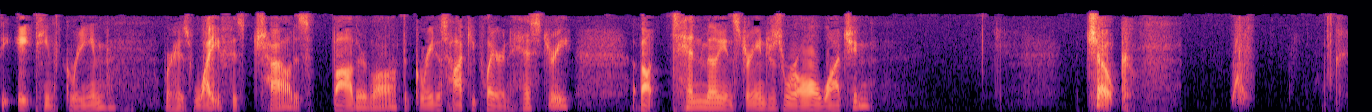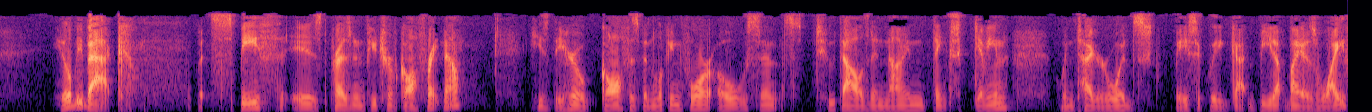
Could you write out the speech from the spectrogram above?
the 18th green, where his wife, his child, his father in law, the greatest hockey player in history, about 10 million strangers were all watching. Choke. He'll be back. But Spieth is the president and future of golf right now. He's the hero golf has been looking for, oh, since 2009 Thanksgiving when Tiger Woods basically got beat up by his wife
